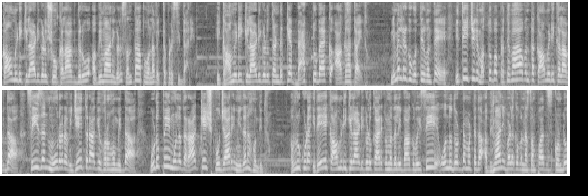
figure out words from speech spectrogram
ಕಾಮಿಡಿ ಕಿಲಾಡಿಗಳು ಶೋ ಕಲಾವಿದರು, ಅಭಿಮಾನಿಗಳು ಸಂತಾಪವನ್ನು ವ್ಯಕ್ತಪಡಿಸಿದ್ದಾರೆ. ಈ ಕಾಮಿಡಿ ಕಿಲಾಡಿಗಳು ತಂಡಕ್ಕೆ ಬ್ಯಾಕ್ ಟು ಬ್ಯಾಕ್ ಆಘಾತ ಇದು. ನಿಮ್ಮೆಲ್ಲರಿಗೂ ಗೊತ್ತಿರುವಂತೆ, ಇತ್ತೀಚೆಗೆ ಮತ್ತೊಬ್ಬ ಪ್ರತಿಭಾವಂತ ಕಾಮಿಡಿ ಕಲಾವಿದ, ಸೀಸನ್ ಮೂರರ ವಿಜೇತರಾಗಿ ಹೊರಹೊಮ್ಮಿದ್ದ ಉಡುಪಿ ಮೂಲದ ರಾಕೇಶ್ ಪೂಜಾರಿ ನಿಧನ ಹೊಂದಿದ್ರು. ಅವರು ಕೂಡ ಇದೇ ಕಾಮಿಡಿ ಕಿಲಾಡಿಗಳು ಕಾರ್ಯಕ್ರಮದಲ್ಲಿ ಭಾಗವಹಿಸಿ ಒಂದು ದೊಡ್ಡ ಮಟ್ಟದ ಅಭಿಮಾನಿ ಬಳಗವನ್ನು ಸಂಪಾದಿಸಿಕೊಂಡು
